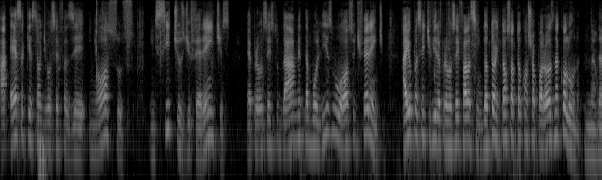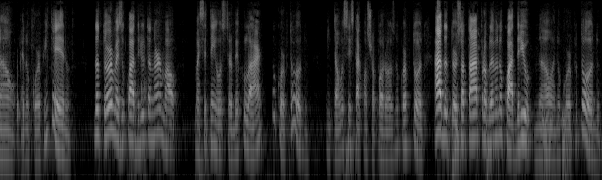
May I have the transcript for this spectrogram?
a- essa questão de você fazer em ossos, em sítios diferentes, é para você estudar metabolismo ósseo diferente. Aí o paciente vira para você e fala assim, doutor, então só estou com osteoporose na coluna. Não. Não, é no corpo inteiro. Doutor, mas o quadril está normal. Mas você tem osso trabecular no corpo todo. Então você está com osteoporose no corpo todo. Ah, doutor, só está problema no quadril? Não, é no corpo todo.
